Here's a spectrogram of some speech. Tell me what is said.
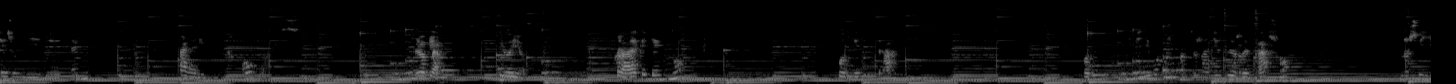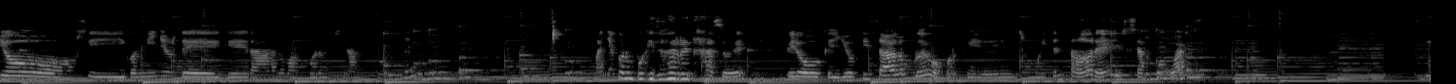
Es un billete de tren para irme a Hogwarts. Pero claro, digo yo, con la edad que tengo, entrar. Porque ya llevo unos cuantos años de retraso. No sé yo si con niños de que era, no me acuerdo si eran 12. Vaya con un poquito de retraso, ¿eh? Pero que yo quizá lo pruebo porque es muy tentador, ¿eh? Irse a Hogwarts. Mm, Sí,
